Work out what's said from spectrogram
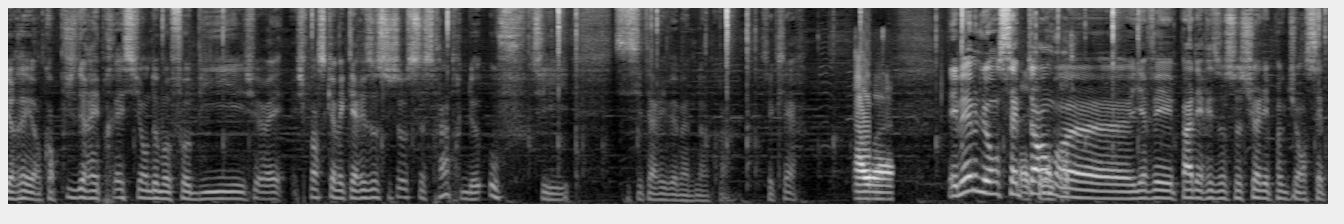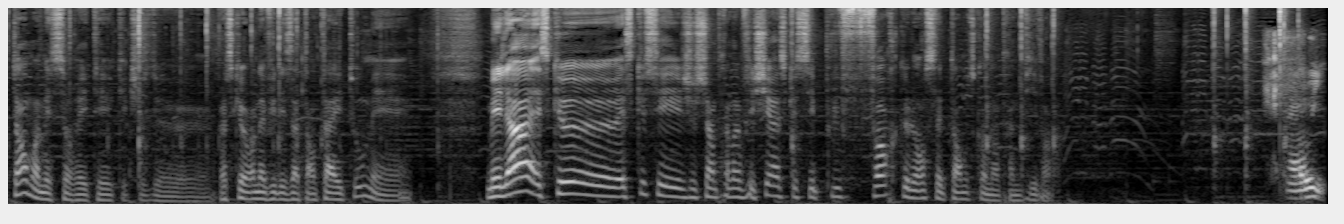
il y aurait encore plus de répression, d'homophobie. Je, pense qu'avec les réseaux sociaux, ce serait un truc de ouf si, si c'est arrivé maintenant, quoi. C'est clair. Ah ouais. Et même le 11 c'est septembre, euh, il n'y avait pas les réseaux sociaux à l'époque du 11 septembre, mais ça aurait été quelque chose de... Parce qu'on a vu les attentats et tout, mais... Mais là, est-ce que est-ce que c'est... Je suis en train de réfléchir, est-ce que c'est plus fort que le 11 septembre, ce qu'on est en train de vivre? Ah oui.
